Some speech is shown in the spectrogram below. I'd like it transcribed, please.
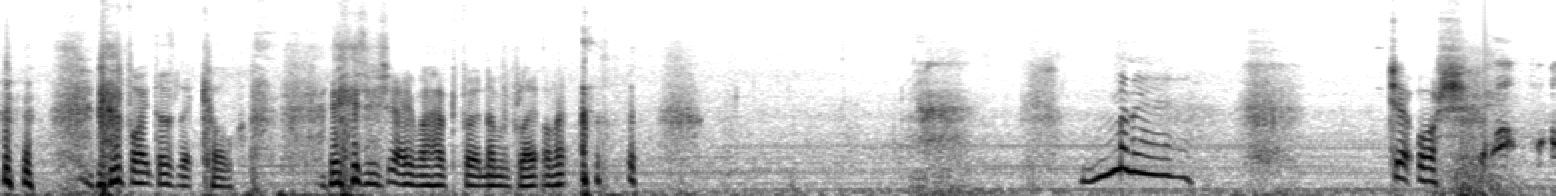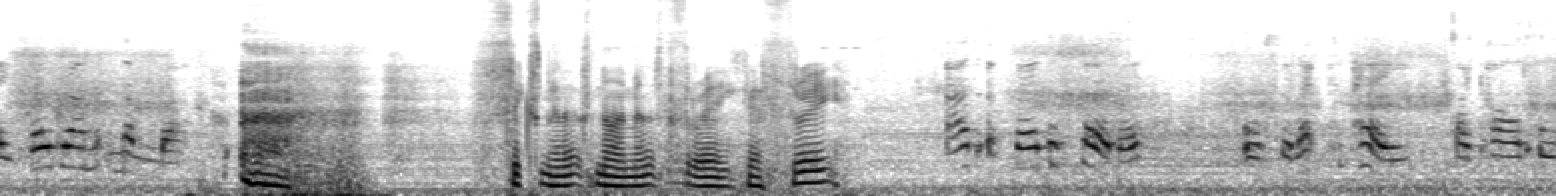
the bike does look cool. it's a shame I have to put a number plate on it. Money! Jet wash. Select a number. Six minutes, nine minutes, three. Go three. Add a further service or select to pay by card or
